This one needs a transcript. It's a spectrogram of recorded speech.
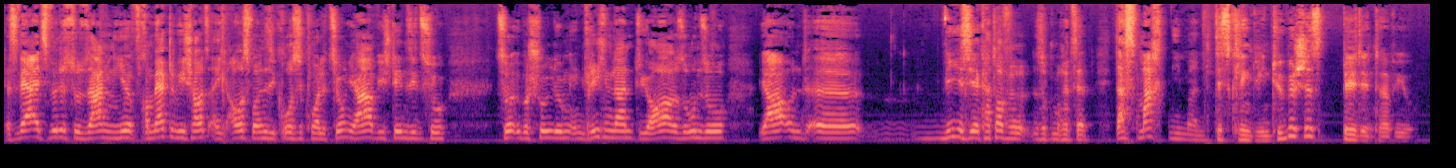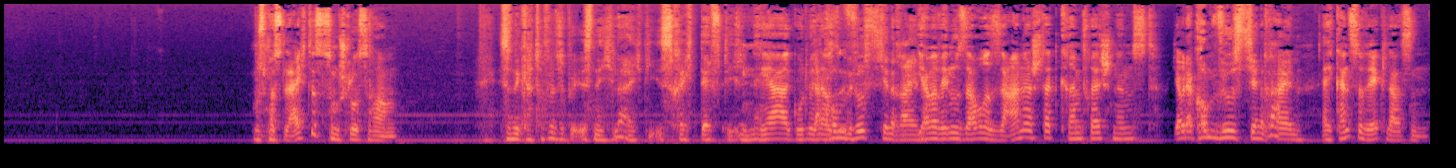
das wäre, als würdest du sagen, hier, Frau Merkel, wie schaut's eigentlich aus? Wollen Sie große Koalition? Ja, wie stehen Sie zu zur Überschuldung in Griechenland? Ja, so und so. Ja, und äh, wie ist Ihr Kartoffelsuppenrezept? Das macht niemand. Das klingt wie ein typisches Bildinterview. Muss was Leichtes zum Schluss haben. So eine Kartoffelsuppe ist nicht leicht, die ist recht deftig. Naja, gut, wenn Da du- kommen Würstchen rein. Ja, Ja, aber wenn du saure Sahne statt Creme Fraiche nimmst, aber da kommen Würstchen rein. ey, kannst du weglassen.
